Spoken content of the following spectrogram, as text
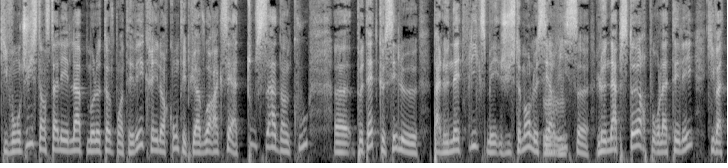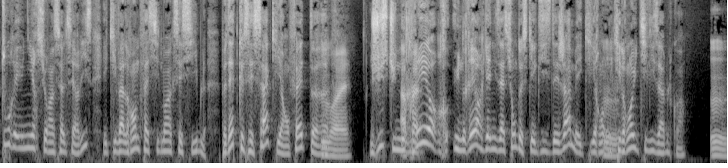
qui vont juste installer l'app molotov.tv, créer leur compte et puis avoir accès à tout ça d'un coup. Euh, peut-être que c'est le pas le Netflix mais justement le mhm. service euh, le Napster pour la télé qui va tout réunir sur un seul service et qui va le rendre facilement accessible. Peut-être que c'est ça qui est en fait euh, juste une une réorganisation de ce qui existe déjà mais qui rend mhm. qui le rend utilisable quoi. Mmh.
